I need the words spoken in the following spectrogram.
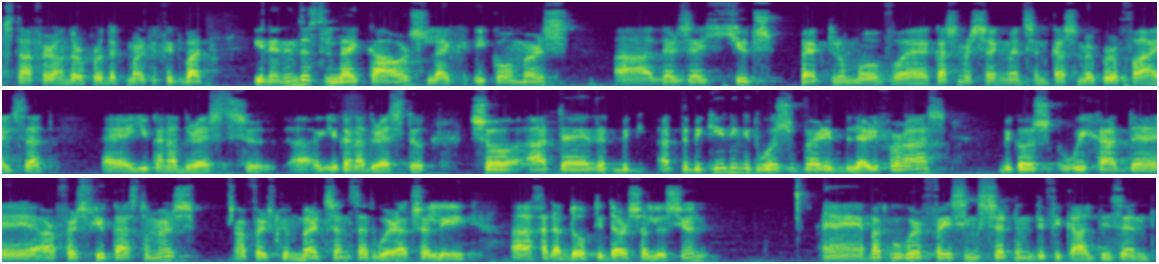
stuff around our product market fit. But in an industry like ours, like e-commerce, uh, there's a huge spectrum of uh, customer segments and customer profiles that uh, you can address to. Uh, you can address to. So at the at the beginning, it was very blurry for us because we had uh, our first few customers, our first few merchants that were actually had adopted our solution, but we were facing certain difficulties. And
